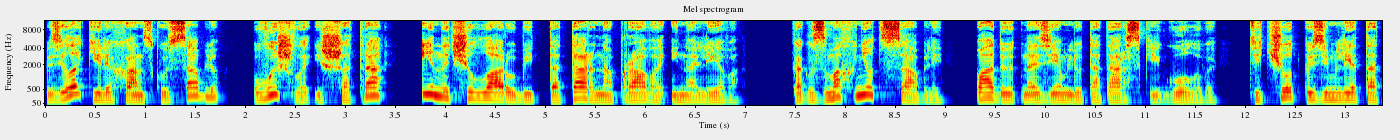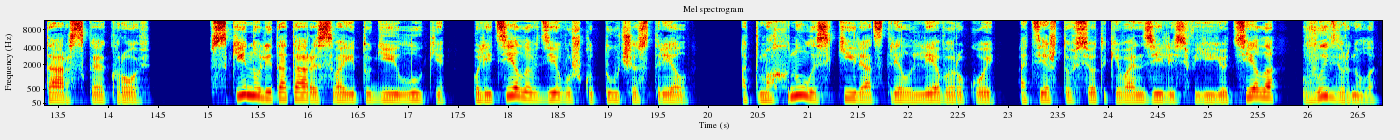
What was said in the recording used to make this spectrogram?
Взяла Киля ханскую саблю, вышла из шатра и начала рубить татар направо и налево. Как взмахнет саблей, падают на землю татарские головы, течет по земле татарская кровь. Вскинули татары свои тугие луки, полетела в девушку туча стрел, Отмахнулась Киля от стрел левой рукой, а те, что все-таки вонзились в ее тело, выдернула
